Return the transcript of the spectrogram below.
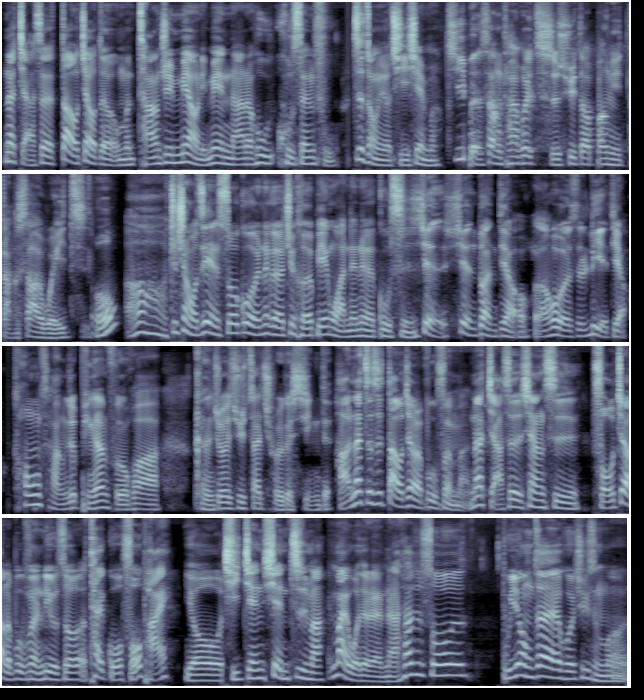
那假设道教的，我们常常去庙里面拿的护护身符，这种有期限吗？基本上它会持续到帮你挡煞为止，哦，哦，就像我之前说过的那个去河边玩的那个故事，线线断掉，然后或者是裂掉。通常就平安符的话，可能就会去再求一个新的。好，那这是道教的部分嘛？那假设像是佛教的部分，例如说泰国佛牌有期间限制吗？卖我的人呢、啊，他就说不用再回去什么，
